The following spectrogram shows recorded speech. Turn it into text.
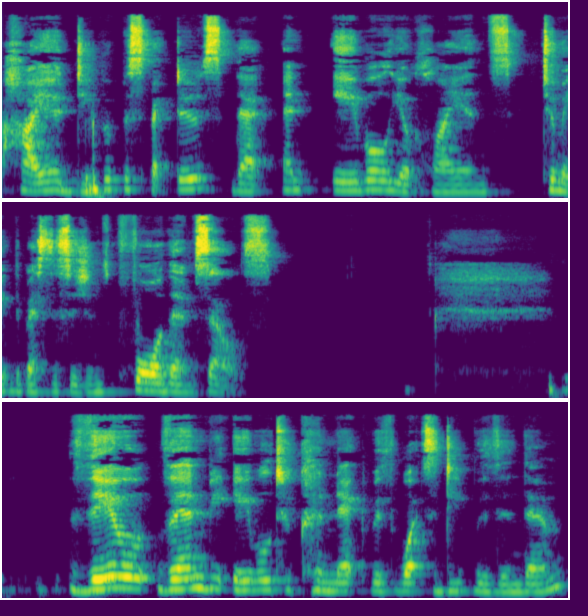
higher, deeper perspectives that enable your clients to make the best decisions for themselves. They'll then be able to connect with what's deep within them,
